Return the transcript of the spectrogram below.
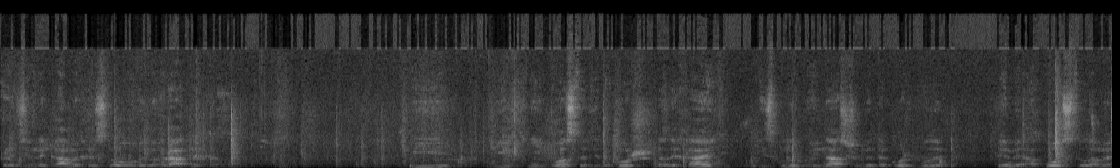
працівниками Христового виноградника. І їхні постаті також надихають і спонукують нас, щоб ми також були тими апостолами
